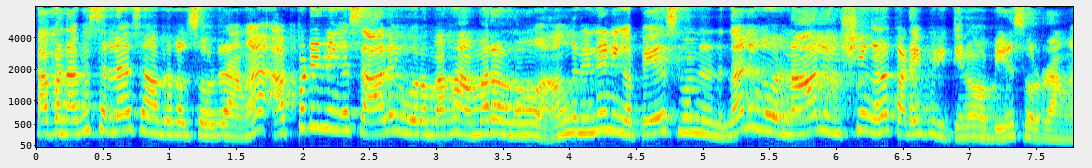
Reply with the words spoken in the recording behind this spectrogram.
அப்போ நபி ஸல்லல்லாஹு அவர்கள் சொல்கிறாங்க அப்படி நீங்கள் சாலை ஓரமாக அமரணும். அங்கே நின்று நீங்கள் பேசணும்னு இருந்தால் நீங்கள் ஒரு நாலு விஷயங்களை கடைபிடிக்கணும் அப்படின்னு சொல்கிறாங்க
